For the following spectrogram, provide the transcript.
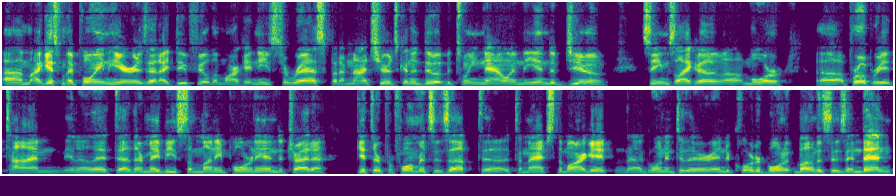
um, I guess my point here is that I do feel the market needs to rest, but I'm not sure it's going to do it between now and the end of June. Seems like a, a more uh, appropriate time, you know, that uh, there may be some money pouring in to try to get their performances up to, to match the market uh, going into their end of quarter bonuses. And then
